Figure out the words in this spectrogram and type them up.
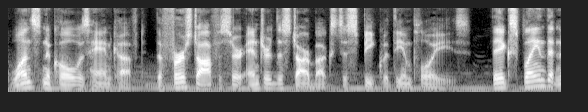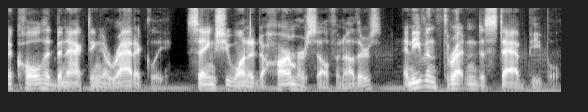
Once Nicole was handcuffed, the first officer entered the Starbucks to speak with the employees. They explained that Nicole had been acting erratically, saying she wanted to harm herself and others, and even threatened to stab people.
